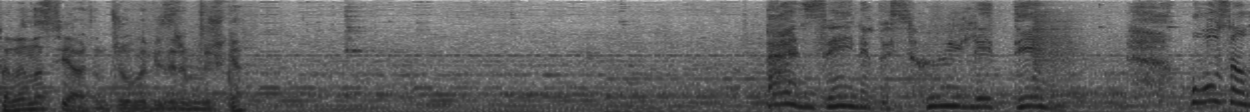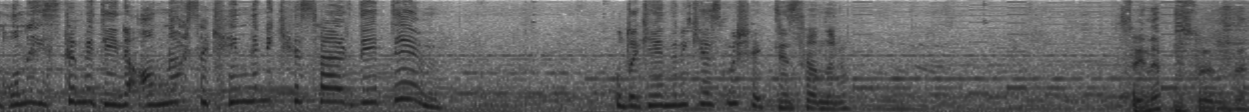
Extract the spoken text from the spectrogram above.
Sana nasıl yardımcı olabilirim Müjgan? Ben Zeynep'e söyledim. Oğuzhan onu istemediğini anlarsa kendini keser dedim. Bu da kendini kesme şeklin sanırım. Zeynep mi söyledi?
